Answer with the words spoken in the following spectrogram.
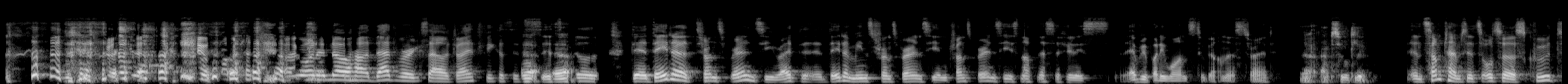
I want to know how that works out, right? Because it's yeah, it's yeah. still the data transparency, right? The data means transparency, and transparency is not necessarily everybody wants, to be honest, right? Yeah, absolutely. And sometimes it's also a screwed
